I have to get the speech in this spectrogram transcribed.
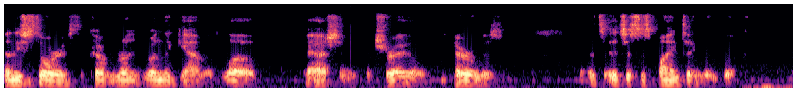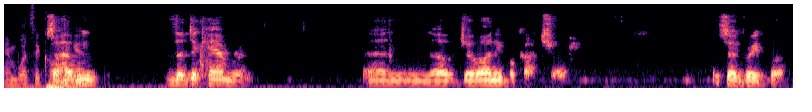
And these stories cover, run, run the gamut love, passion, betrayal, heroism. It's, it's just a spine tingling book. And what's it called? So again? the Decameron and uh, Giovanni Boccaccio. It's a great book.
